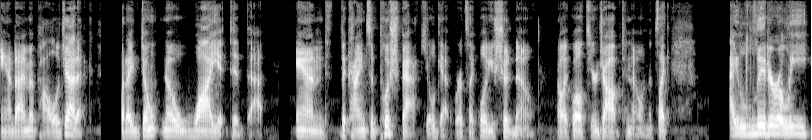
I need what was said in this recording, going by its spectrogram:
and i'm apologetic but i don't know why it did that and the kinds of pushback you'll get where it's like well you should know or like well it's your job to know and it's like i literally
